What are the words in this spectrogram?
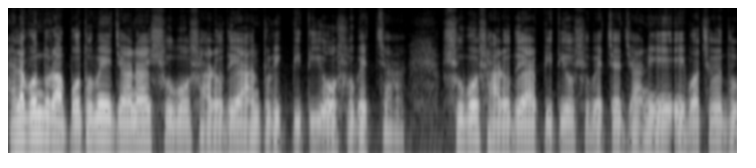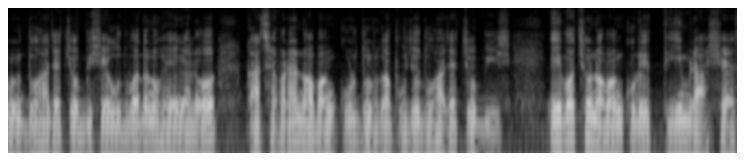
হ্যালো বন্ধুরা, প্রথমেই জানাই শুভ শারদীয়ার আন্তরিক প্রীতি ও শুভেচ্ছা। শুভ শারদীয়ার প্রীতি ও শুভেচ্ছা জানিয়ে এবছর দু হাজার চব্বিশে উদ্বোধন হয়ে গেল কাছাপাড়া নবাঙ্কুর দুর্গাপুজো দু হাজার চব্বিশ। এবছর নবাঙ্কুরের থিম রাশিয়ার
